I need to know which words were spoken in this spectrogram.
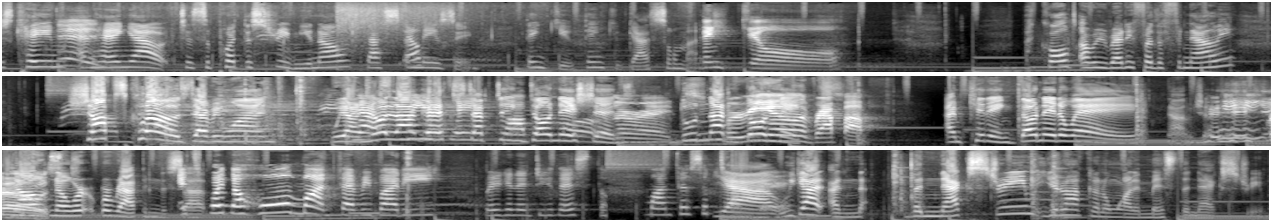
just came and hang out to support the stream. You know, that's Yep. amazing. Thank you, thank you guys so much. Thank you. Gold, are we ready for the finale? Shops closed, everyone. We are Yes, no longer please, please, accepting donations. All right. Do not For real, donate. wrap up. I'm kidding. Donate away. No, I'm joking. no, Closed. no, we're, we're wrapping this It's up. for the whole month, everybody. We're gonna do this the month of September. Yeah, we got a n- the next stream. You're not gonna want to miss the next stream.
